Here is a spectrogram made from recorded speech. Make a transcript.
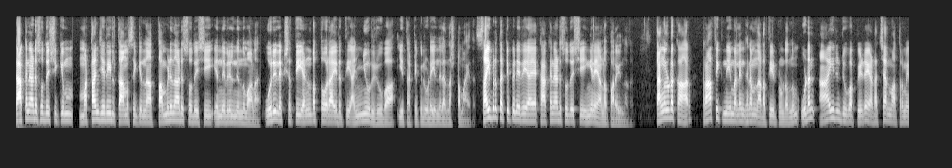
കാക്കനാട് സ്വദേശിക്കും മട്ടാഞ്ചേരിയിൽ താമസിക്കുന്ന തമിഴ്നാട് സ്വദേശി എന്നിവരിൽ നിന്നുമാണ് ഒരു ലക്ഷത്തി എൺപത്തോരായിരത്തി അഞ്ഞൂറ് രൂപ ഈ തട്ടിപ്പിലൂടെ ഇന്നലെ നഷ്ടമായത്. സൈബർ തട്ടിപ്പിനിരയായ കാക്കനാട് സ്വദേശി ഇങ്ങനെയാണ് പറയുന്നത്. തങ്ങളുടെ കാർ ട്രാഫിക് നിയമലംഘനം നടത്തിയിട്ടുണ്ടെന്നും ഉടൻ ആയിരം രൂപ പിഴ അടച്ചാൽ മാത്രമേ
